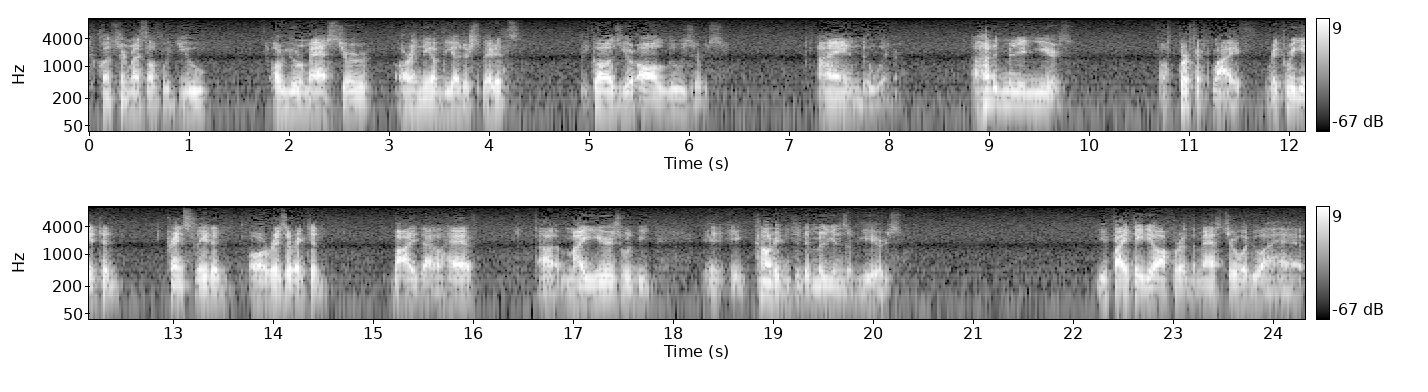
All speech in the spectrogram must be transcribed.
to concern myself with you or your master or any of the other spirits because you're all losers. I am the winner. A hundred million years of perfect life, recreated, translated, or resurrected body that I'll have. Uh, my years will be i- i- counted into the millions of years. If I take the offer of the master, what do I have?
